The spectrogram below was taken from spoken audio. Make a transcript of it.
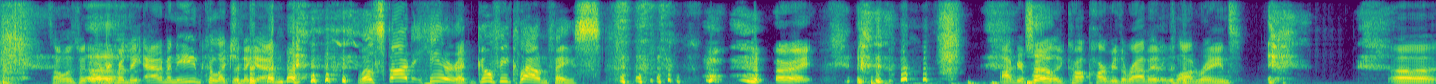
Someone's been ordering from the Adam and Eve collection again. We'll start here at Goofy Clown Face. All right. I'm your pilot, Ca- Harvey the Rabbit, and Claude Rains. Uh,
